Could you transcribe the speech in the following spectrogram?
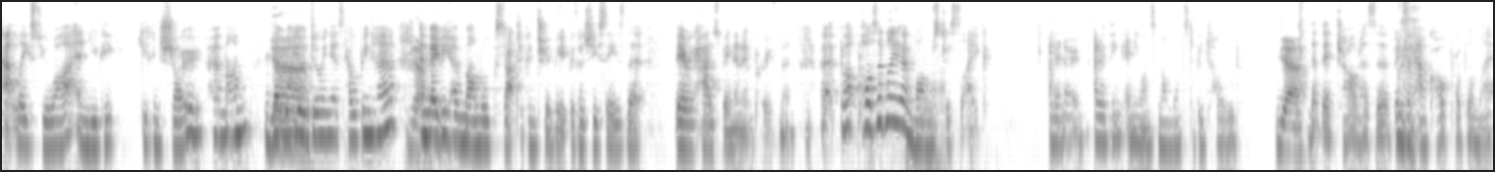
at least you are, and you can you can show her mum that what you're doing is helping her, yeah. and maybe her mum will start to contribute because she sees that there has been an improvement. Uh, but possibly her mum's just like, I don't know. I don't think anyone's mum wants to be told yeah, that their child has a bit of an alcohol problem. Like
